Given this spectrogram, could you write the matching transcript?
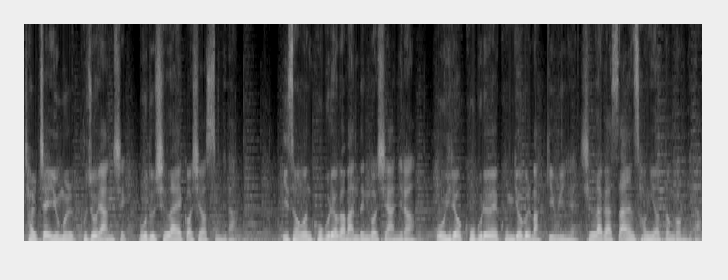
철제 유물, 구조 양식 모두 신라의 것이었습니다. 이 성은 고구려가 만든 것이 아니라 오히려 고구려의 공격을 막기 위해 신라가 쌓은 성이었던 겁니다.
